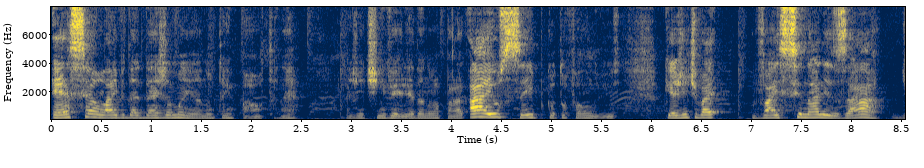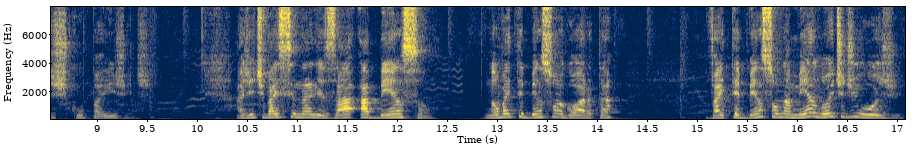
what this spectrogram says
Essa é a live das 10 da manhã, não tem pauta, né? A gente envereda numa parada. Ah, eu sei porque eu tô falando isso. Porque a gente vai, vai sinalizar. Desculpa aí, gente. A gente vai sinalizar a bênção. Não vai ter bênção agora, tá? Vai ter bênção na meia-noite de hoje.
